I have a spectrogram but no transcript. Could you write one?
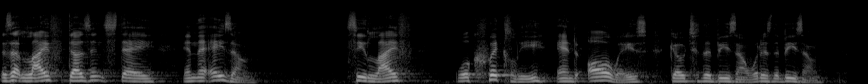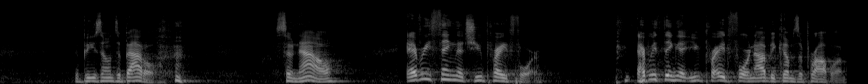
is that life doesn't stay in the A zone. See, life will quickly and always go to the B zone. What is the B zone? The B zone's a battle. so now, everything that you prayed for, everything that you prayed for now becomes a problem.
